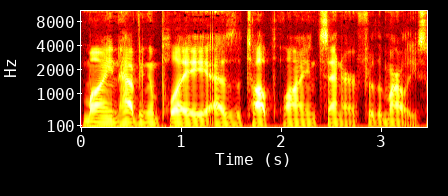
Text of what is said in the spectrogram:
mind having him play as the top line center for the Marlies.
